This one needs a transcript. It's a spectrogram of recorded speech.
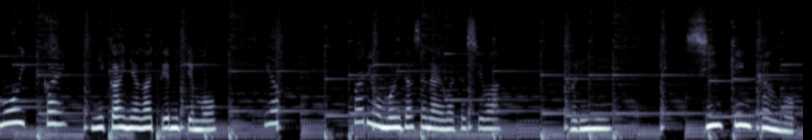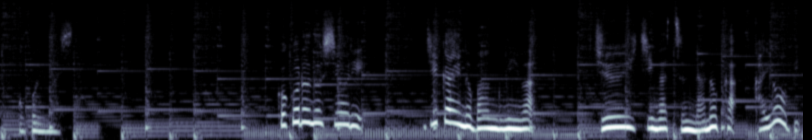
もう一回2階に上がってみてもやっぱり思い出せない私は鳥に親近感を覚えました。心のしおり次回の番組は11月7日火曜日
